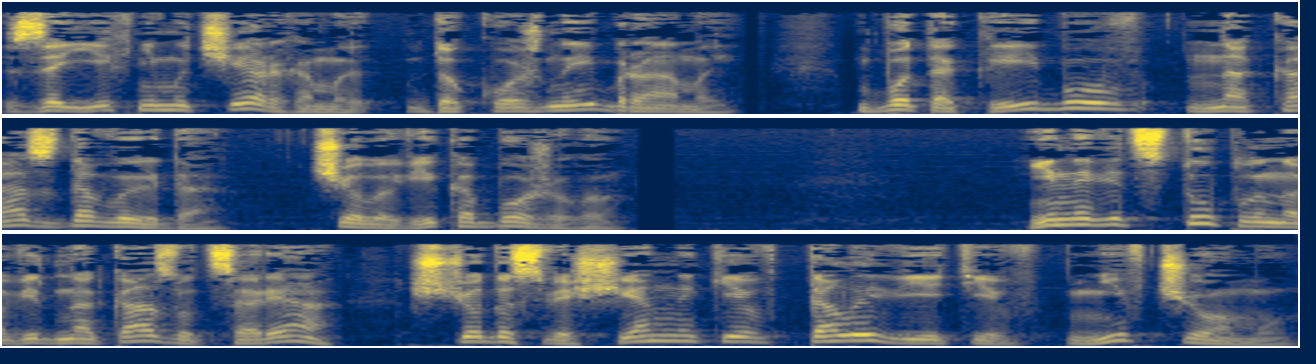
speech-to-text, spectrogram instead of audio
за їхніми чергами до кожної брами, бо такий був наказ Давида, чоловіка Божого. І не відступлено від наказу царя щодо священників та левітів ні в чому,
